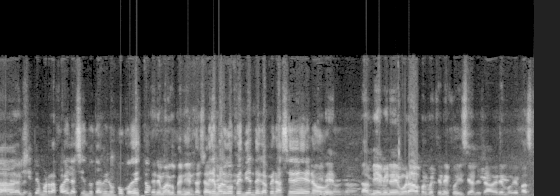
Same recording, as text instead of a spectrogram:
Dale, dale. visitemos Rafael haciendo también un poco de esto. Tenemos algo pendiente allá. Tenemos algo que pendiente que apenas se dé, no, viene- no, no. También viene demorado por cuestiones judiciales, ya veremos qué pasa.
